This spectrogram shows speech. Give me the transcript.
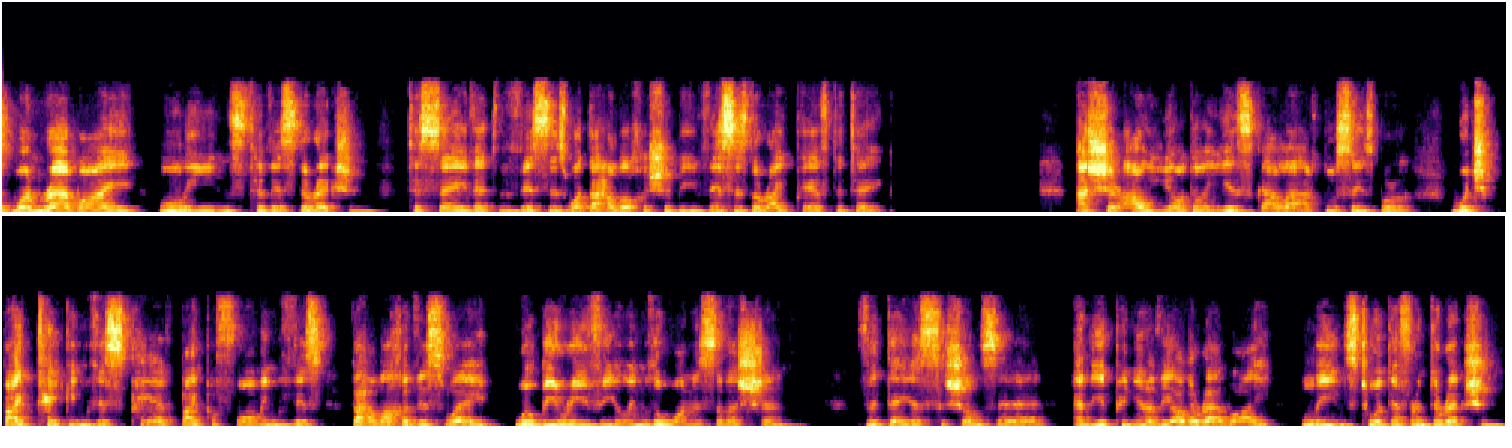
one rabbi leans to this direction to say that this is what the halacha should be, this is the right path to take. Which by taking this path, by performing this, the halacha this way, will be revealing the oneness of Hashem. And the opinion of the other rabbi leans to a different direction.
